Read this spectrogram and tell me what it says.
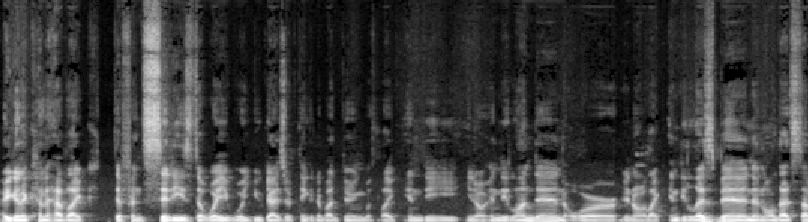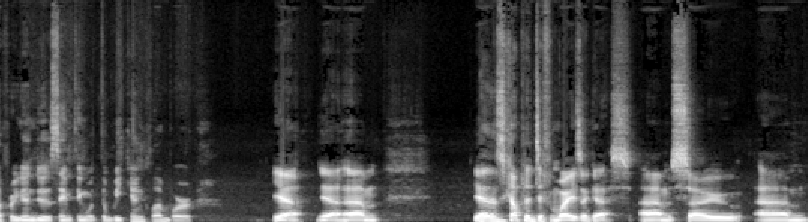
are you going to kind of have like different cities the way what you guys are thinking about doing with like indie, you know, indie London or, you know, like indie Lisbon and all that stuff? Are you going to do the same thing with the weekend club or Yeah, yeah. Um yeah, there's a couple of different ways, I guess. Um so um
